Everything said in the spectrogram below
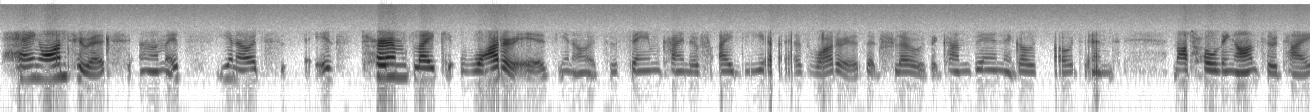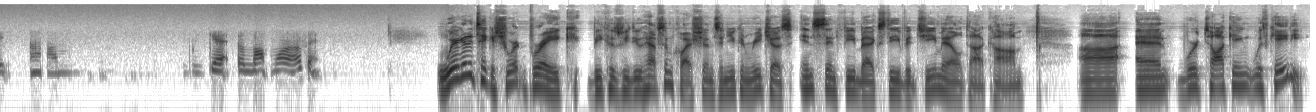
hang on to it. Um, it's you know, it's it's termed like water is. You know, it's the same kind of idea as water is. It flows. It comes in. It goes out, and not holding on so tight. Um, we get a lot more of it. We're going to take a short break because we do have some questions, and you can reach us instantfeedbacksteve at gmail.com. Uh, and we're talking with Katie,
